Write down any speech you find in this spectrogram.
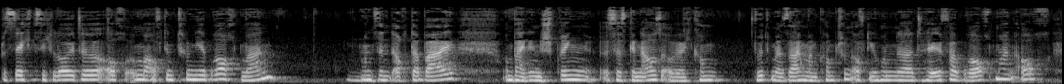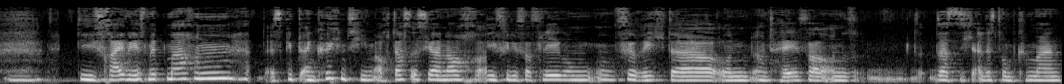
bis 60 Leute, auch immer auf dem Turnier braucht man und sind auch dabei. Und bei den Springen ist das genauso, aber ich komme, würde mal sagen, man kommt schon auf die 100 Helfer, braucht man auch. Die freiwillig mitmachen. Es gibt ein Küchenteam, auch das ist ja noch für die Verpflegung, für Richter und, und Helfer und dass sich alles drum kümmern.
